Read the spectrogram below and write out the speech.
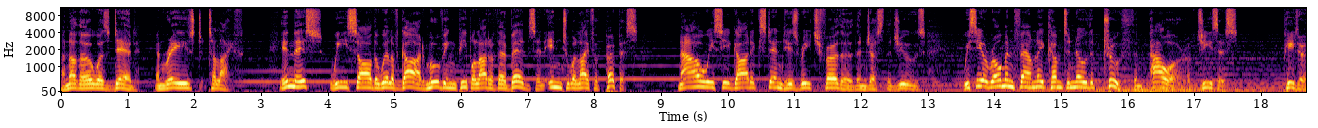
another was dead and raised to life. In this, we saw the will of God moving people out of their beds and into a life of purpose. Now we see God extend his reach further than just the Jews. We see a Roman family come to know the truth and power of Jesus. Peter,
